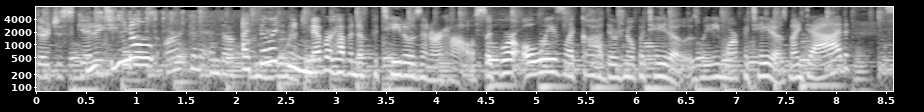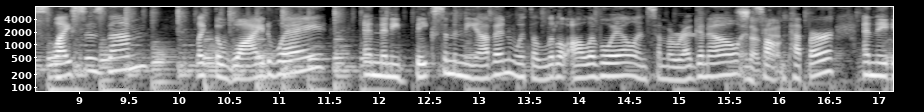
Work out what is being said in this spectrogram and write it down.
they're just getting. Do you know aren't going to end up. I feel like we table. never have enough potatoes in our house. Like we're always like, God, there's no potatoes. We need more potatoes. My dad slices them like the wide way, and then he bakes them in the oven with a little olive oil and some oregano and So salt good. and pepper, and they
